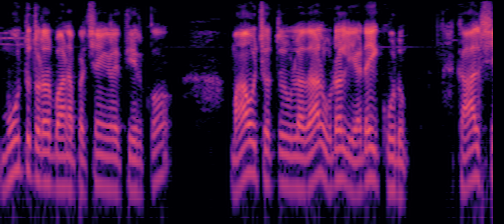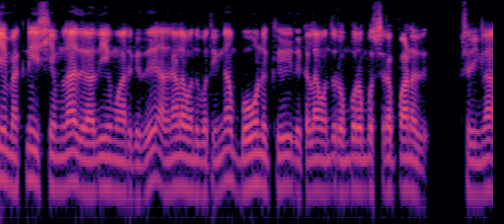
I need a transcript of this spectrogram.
மூட்டு தொடர்பான பிரச்சனைகளை தீர்க்கும். மாவுச்சத்து உள்ளதால் உடல் எடை கூடும். கால்சியம், மெக்னீசியம்லாம் இதில் அதிகமாக இருக்குது. அதனால் வந்து பார்த்திங்கன்னா போனுக்கு இதுக்கெல்லாம் வந்து ரொம்ப ரொம்ப சிறப்பானது. சரிங்களா?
